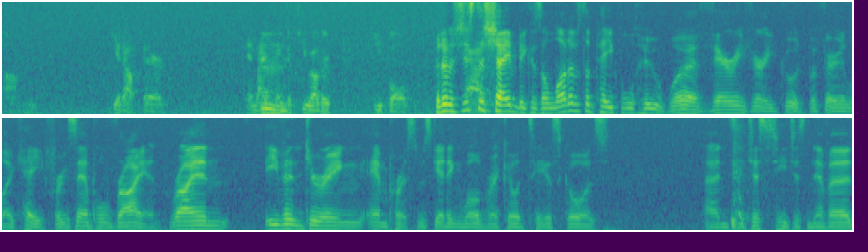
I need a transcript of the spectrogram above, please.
um, get up there. And I Hmm. think a few other people. But it was just a shame because a lot of the people who were very, very good were very low key. For example, Ryan. Ryan, even during Empress, was getting world record tier scores, and he just he just never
